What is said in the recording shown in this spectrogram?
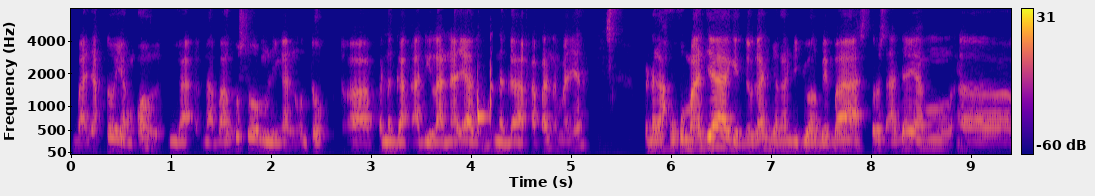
banyak tuh yang oh nggak nggak bagus tuh mendingan untuk uh, penegak adilan aja penegak apa namanya penegak hukum aja gitu kan jangan dijual bebas. Terus ada yang uh,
